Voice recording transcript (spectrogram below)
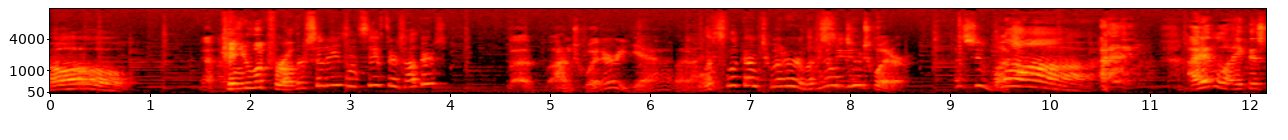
Oh. Yeah. Can you look for other cities and see if there's others? Uh, on Twitter, yeah, Let's look on Twitter. Let's don't see. do Twitter. That's too much. Ah. I like this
